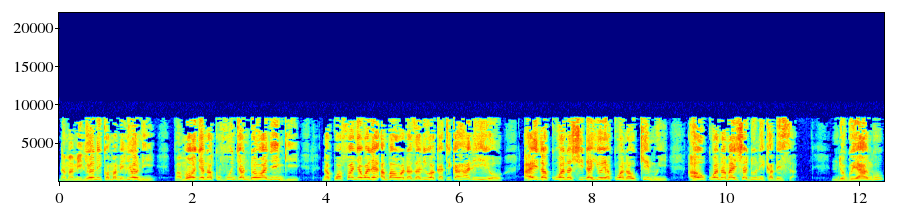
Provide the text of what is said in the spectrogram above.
na mamilioni kwa mamilioni pamoja na kuvunja ndoa nyingi na kuwafanya wale ambao wanazaliwa katika hali hiyo aidha kuwa na shida hiyo ya kuwa na ukimwi au kuwa na maisha duni kabisa. Ndugu yangu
